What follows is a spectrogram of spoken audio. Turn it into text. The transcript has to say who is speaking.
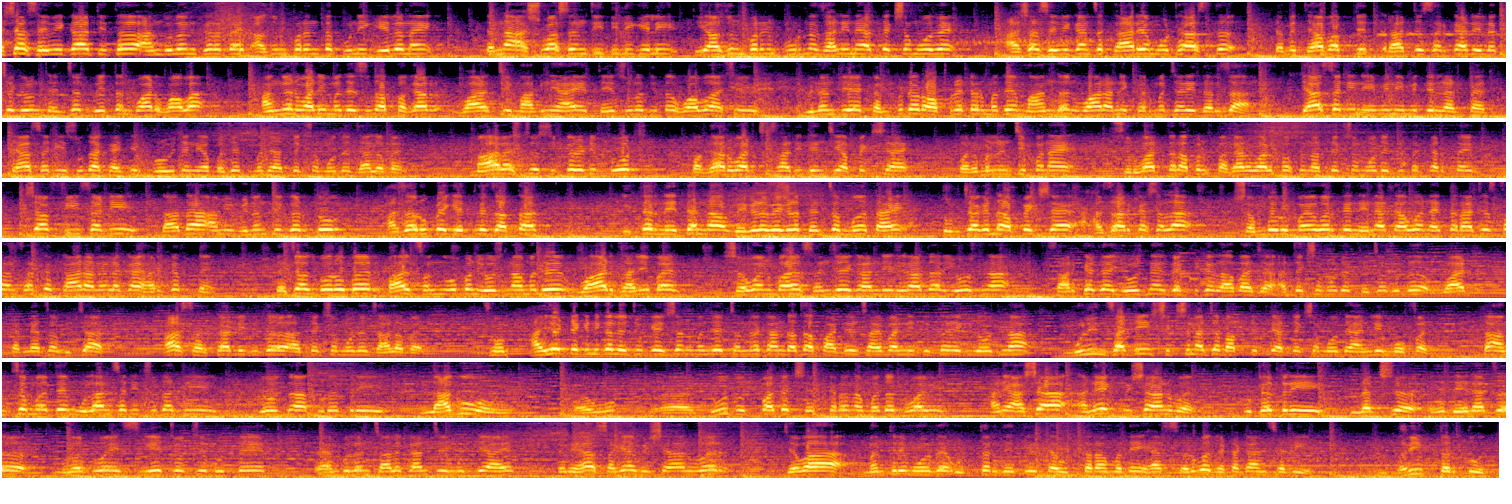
Speaker 1: आशा सेविका तिथं आंदोलन करत आहेत. अजूनपर्यंत कुणी गेलं नाही. त्यांना आश्वासन ती दिली गेली ती अजूनपर्यंत पूर्ण झाली नाही अध्यक्ष महोदय. आशा सेविकांचं कार्य मोठं असतं. त्यामुळे त्या बाबतीत राज्य सरकारने लक्ष घेऊन त्यांच्यात वेतन वाढ व्हावा. अंगणवाडीमध्ये सुद्धा पगार वाढची मागणी आहे. ते सुद्धा तिथं व्हावं अशी विनंती आहे. कम्प्युटर ऑपरेटरमध्ये मानधन वाढ आणि कर्मचारी दर्जा त्यासाठी नेहमी नेहमी ते लढतात त्यासाठी सुद्धा काहीतरी प्रोव्हिजन या बजेटमध्ये अध्यक्ष महोदय झालं पाहिजे. महाराष्ट्र सिक्युरिटी फोर्स पगारवाढची साधी त्यांची अपेक्षा आहे. परमनंटची पण आहे. सुरुवात तर आपण पगारवाढपासून अध्यक्ष महोदय तिथं करता अशा फीसाठी दादा आम्ही विनंती करतो हजार रुपये घेतले जातात. इतर नेत्यांना वेगळं वेगळं त्यांचं मत आहे. तुमच्याकडनं अपेक्षा आहे. हजार कशाला? शंभर रुपयावर ते नेण्यात यावं नाही तर राजस्थानसारखं कार आणायला काय हरकत नाही. त्याच्याचबरोबर बाल संगोपन योजनामध्ये वाढ झाली पाहिजे. श्रवण बाळ संजय गांधी निराधार योजना सारख्या ज्या योजना व्यक्तिगत लाभाच्या अध्यक्ष महोदय त्याच्यासुद्धा वाढ करण्याचा विचार. हा सरकारने तिथं अध्यक्ष मोदी झाला पाहिजे. सो हायर टेक्निकल एज्युकेशन म्हणजे चंद्रकांत दादा पाटील साहेबांनी तिथं एक योजना मुलींसाठी शिक्षणाच्या बाबतीतली अध्यक्ष मोदी आणली मोफत. तर आमचं मत आहे मुलांसाठी सुद्धा ती योजना कुठंतरी लागू होवी दूध उत्पादक शेतकऱ्यांना मदत व्हावी आणि अशा अनेक विषयांवर कुठंतरी लक्ष हे देण्याचं महत्त्व आहे. सी एच ओचे मुद्दे आहेत ॲम्ब्युलन्स चालकांचे मुद्दे आहेत. तर ह्या सगळ्या विषयांवर जेव्हा मंत्री महोदय उत्तर देतील त्या उत्तरामध्ये ह्या सर्व घटकांसाठी भरीव तरतूद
